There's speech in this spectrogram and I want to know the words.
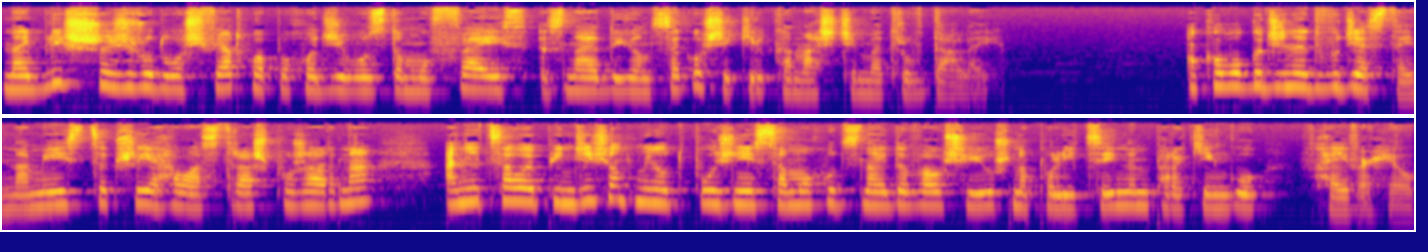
Najbliższe źródło światła pochodziło z domu Faith, znajdującego się kilkanaście metrów dalej. Około godziny 20 na miejsce przyjechała straż pożarna, a niecałe 50 minut później samochód znajdował się już na policyjnym parkingu w Haverhill.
